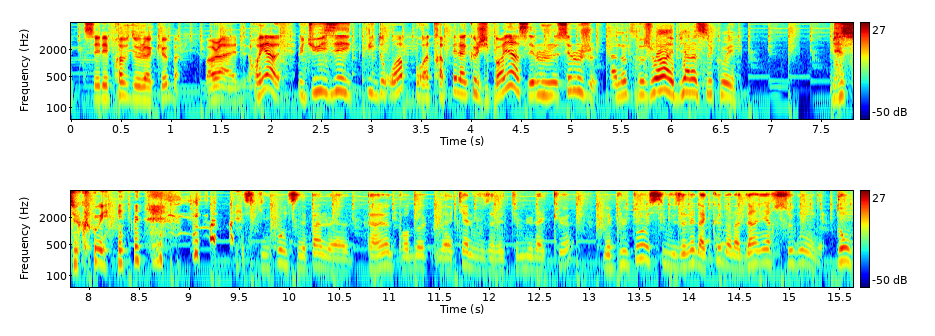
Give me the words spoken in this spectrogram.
queue. C'est l'épreuve de la queue. Bah, voilà, regarde, utilisez clic droit pour attraper la queue. J'y peux rien, c'est le jeu. C'est le jeu. Un autre joueur est bien la secouer. Bien secoué. Ce qui me compte, ce n'est pas la période pendant laquelle vous avez tenu la queue, mais plutôt si vous avez la queue dans la dernière seconde. Donc,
